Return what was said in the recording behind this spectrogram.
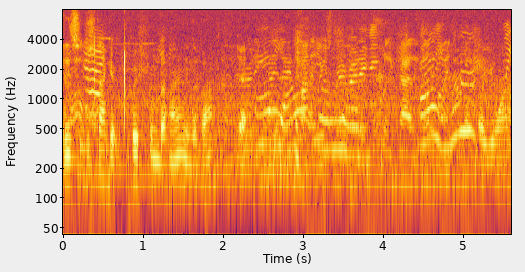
Did she just not get pushed from behind in the box? Yeah. Oh, you want her?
